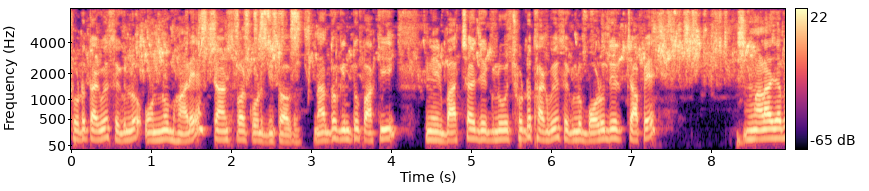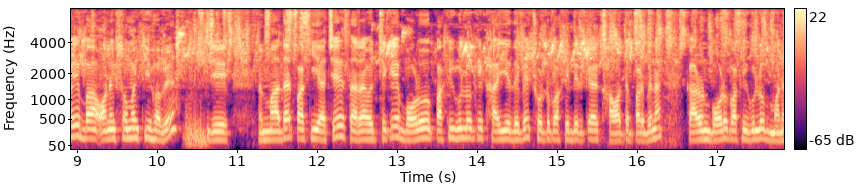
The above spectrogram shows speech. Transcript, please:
ছোট থাকবে, সেগুলো অন্য ভাঁড়ে ট্রান্সফার করে দিতে হবে। না তো কিন্তু পাখি, বাচ্চা যেগুলো ছোট থাকবে, সেগুলো বড়দের চাপে মারা যাবে বা অনেক সময় কি হবে? যে মাদার পাখি আছে, তারা হচ্ছে কি বড় পাখিগুলোকে খাইয়ে দেবে, ছোট পাখিদেরকে আর খাওয়াতে পারবে না। কারণ বড় পাখিগুলো মানে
